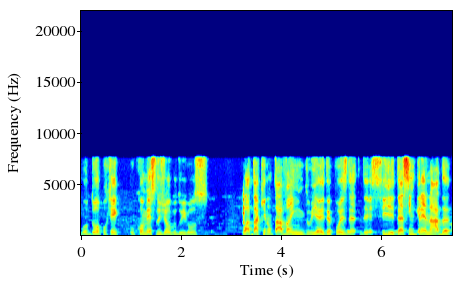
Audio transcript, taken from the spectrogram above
mudou, porque o começo do jogo do Eagles, o ataque não estava indo. E aí depois de, desse, dessa engrenada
